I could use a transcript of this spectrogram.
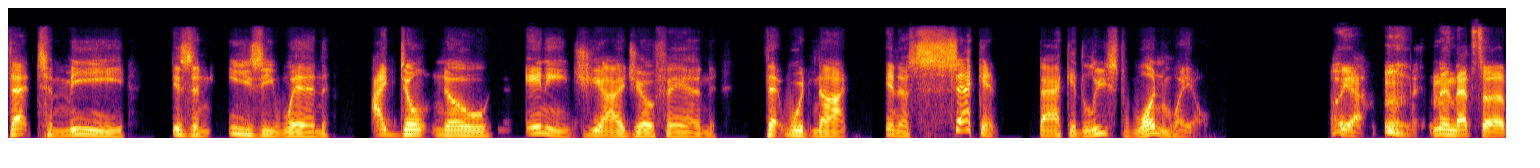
that to me is an easy win. I don't know any GI Joe fan that would not in a second back at least one whale. Oh yeah, and that's a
